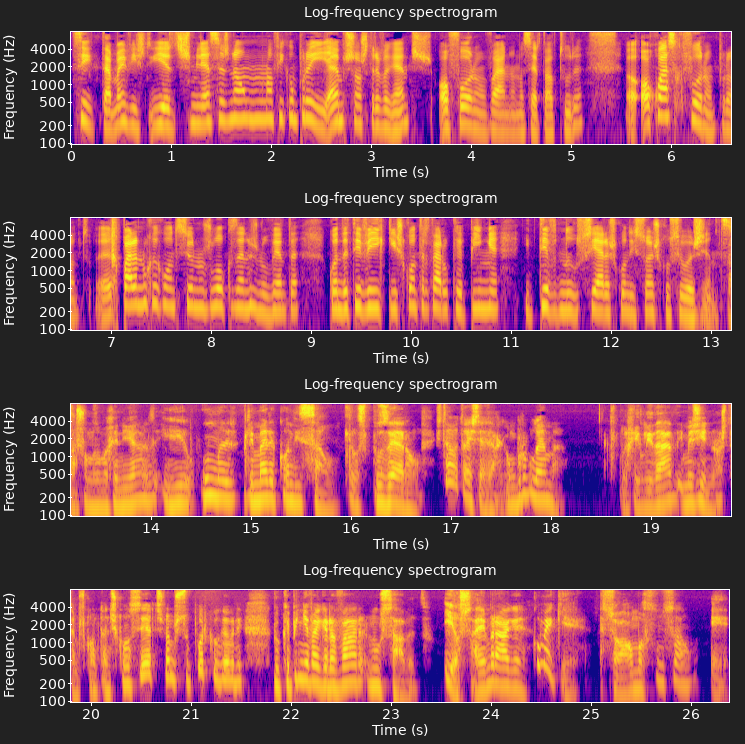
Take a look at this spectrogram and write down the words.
Sim, está bem visto. E as semelhanças não, não ficam por aí. Ambos são extravagantes, ou foram, vá, numa certa altura, ou quase que foram, pronto. Eh, Repara no que aconteceu nos loucos anos 90, quando a TVI quis contratar o Capinha e teve de negociar as condições com o seu agente. Nós fomos a uma reunião e uma primeira condição que eles puseram, isto é, isto é um problema. Na realidade, imagina, nós estamos com tantos concertos, vamos supor que o, Gabriel, que o Capinha vai gravar no sábado. E ele está em Braga. Como é que é? É só há uma solução. É,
